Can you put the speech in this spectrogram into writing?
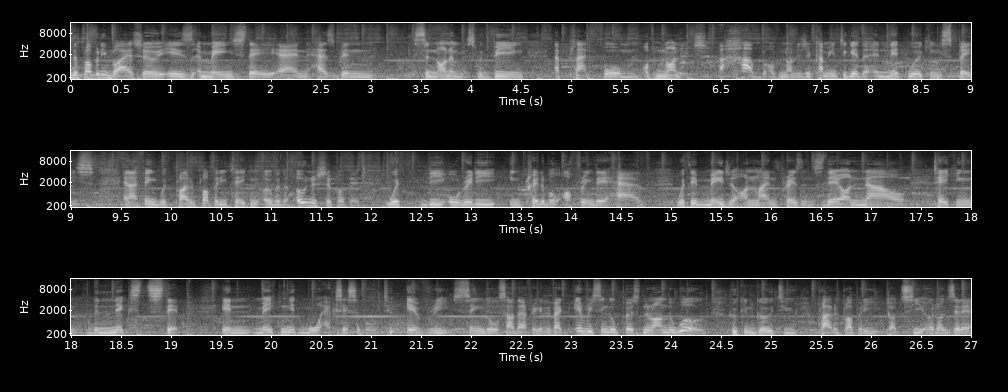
The Property Buyer Show is a mainstay and has been synonymous with being a platform of knowledge, a hub of knowledge, a coming together, a networking space. And I think with private property taking over the ownership of it, with the already incredible offering they have, with their major online presence, they are now taking the next step in making it more accessible to every single South African. In fact, every single person around the world who can go to privateproperty.co.za.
